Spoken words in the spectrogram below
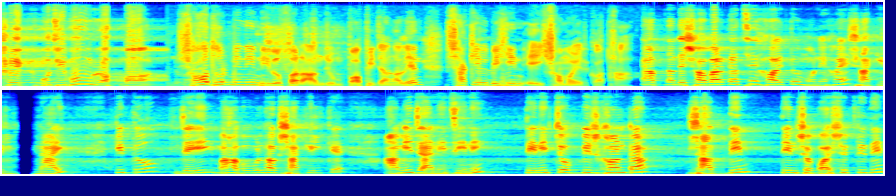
শেখ মুজিবুর রহমান। সহধর্মিনী নীলুফার আঞ্জুম পপি জানালেন শাকিলবিহীন এই সময়ের কথা। আপনাদের সবার কাছে হয়তো মনে হয় শাকিল নাই কিন্তু যেই মাহবুবুল হক শাকিলকে আমি জানি চিনি তিনি চব্বিশ ঘণ্টা সাত দিন, তিনশো পঁয়ষট্টি দিন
